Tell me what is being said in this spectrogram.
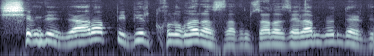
şimdi ya Rabbi bir kuluna rastladım sana selam gönderdi.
